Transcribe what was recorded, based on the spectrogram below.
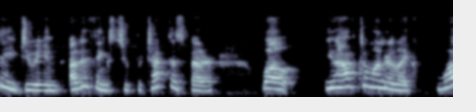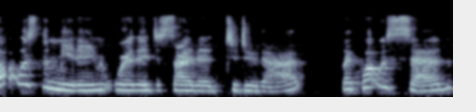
they doing other things to protect us better well you have to wonder like what was the meeting where they decided to do that like what was said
